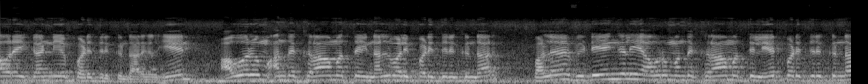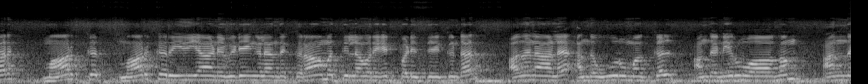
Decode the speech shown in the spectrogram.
அவரை கண்ணியப்படுத்தியிருக்கின்றார்கள். ஏன்? அவரும் அந்த கிராமத்தை நல்வழிப்படுத்தியிருக்கின்றார். பல விடயங்களை அவரும் அந்த கிராமத்தில் ஏற்படுத்தியிருக்கின்றார். மார்க்க மார்க்க ரீதியான விடயங்களை அந்த கிராமத்தில் அவர் ஏற்படுத்தியிருக்கின்றார். அதனால் அந்த ஊர் மக்கள் அந்த நிர்வாகம் அந்த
